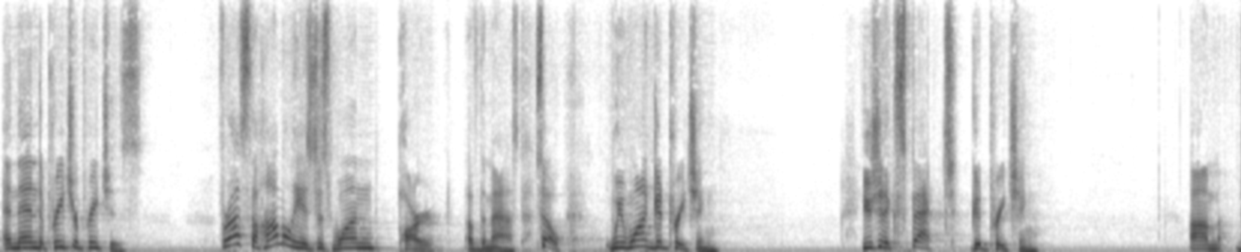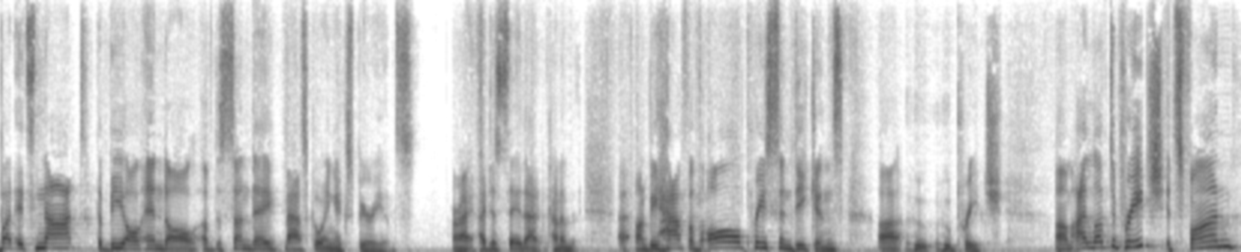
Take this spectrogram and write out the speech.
and then the preacher preaches. For us, the homily is just one part of the Mass. So, we want good preaching. You should expect good preaching. Um, but it's not the be all end all of the Sunday mass going experience. All right, I just say that kind of uh, on behalf of all priests and deacons uh, who, who preach. Um, I love to preach, it's fun.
